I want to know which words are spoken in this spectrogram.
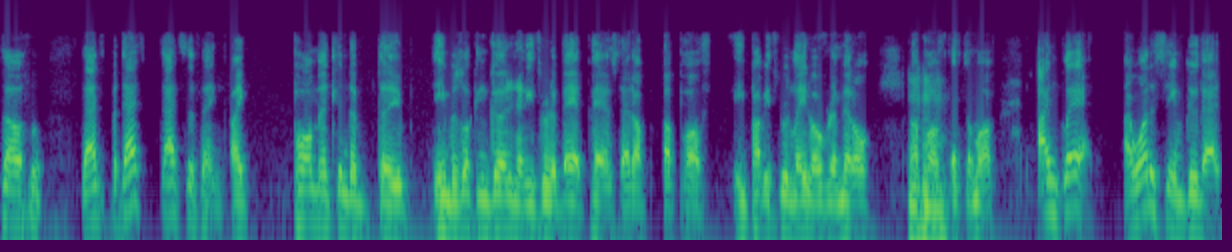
So that's, but that's that's the thing. Like Paul mentioned, the the he was looking good, and then he threw the bad pass that up up off. He probably threw late over the middle, up Mhm. off, picked him off. I'm glad. I want to see him do that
